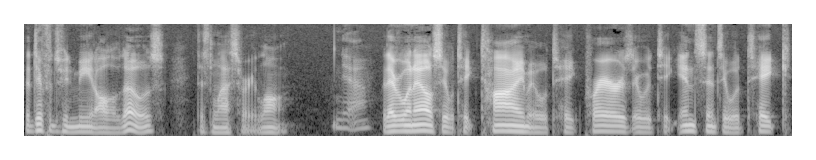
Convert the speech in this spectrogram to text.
the difference between me and all of those doesn't last very long. Yeah. With everyone else, it will take time, it will take prayers, it will take incense, it will take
